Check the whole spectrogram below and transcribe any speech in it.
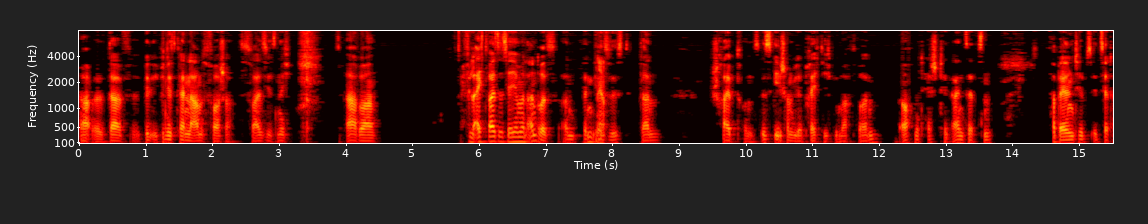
Ja, äh, da bin, ich bin jetzt kein Namensforscher, das weiß ich jetzt nicht. Aber vielleicht weiß es ja jemand anderes. Und wenn ihr ja. es wisst, dann schreibt uns. Ist eh schon wieder prächtig gemacht worden. Auch mit Hashtag einsetzen. Tabellentipps etc.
